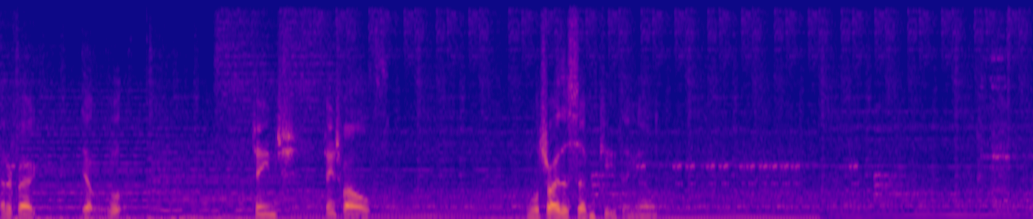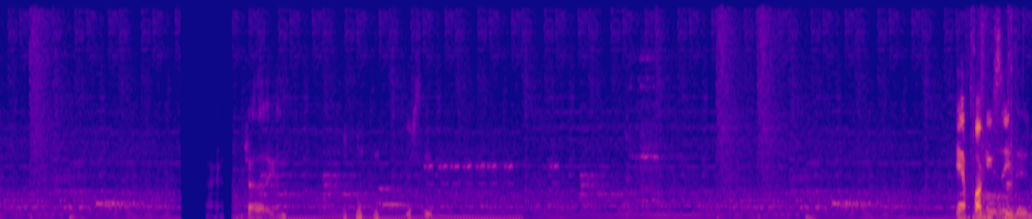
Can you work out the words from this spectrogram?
Matter of fact, yeah, we'll change change files. And we'll try this seventh key thing out. Alright, try that again. Can't fucking see, dude.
